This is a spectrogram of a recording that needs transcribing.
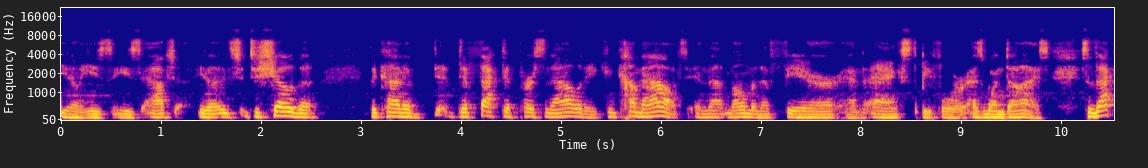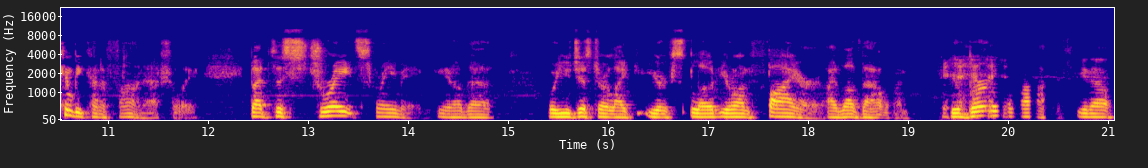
you know he's he's abs- you know to show the the kind of defective personality can come out in that moment of fear and angst before as one dies. So that can be kind of fun actually. But the straight screaming, you know, the where you just are like you're explode, you're on fire. I love that one. You're burning alive. You know,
